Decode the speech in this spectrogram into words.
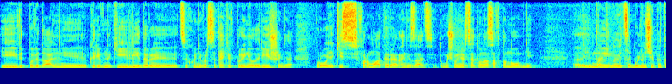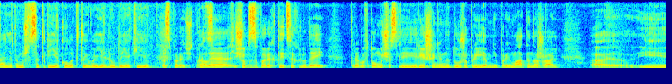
і відповідальні керівники і лідери цих університетів прийняли рішення про якісь формати реорганізації, тому що університети у нас автономні. Е, І ми Так, ну і це болюче питання, тому що все-таки є колективи, є люди, які Безперечно, Працюють. але щоб зберегти цих людей, треба в тому числі рішення не дуже приємні приймати, на жаль. Е, І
